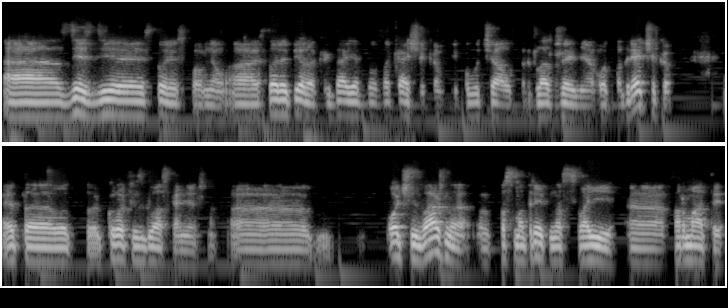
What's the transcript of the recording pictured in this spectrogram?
А, здесь две истории вспомнил. А, история первая, когда я был заказчиком и получал предложения от подрядчиков, это вот кровь из глаз, конечно. А, очень важно посмотреть на свои а, форматы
